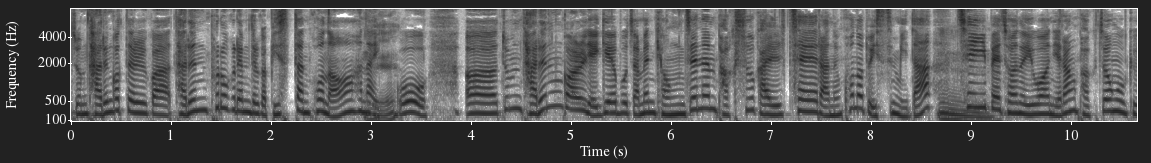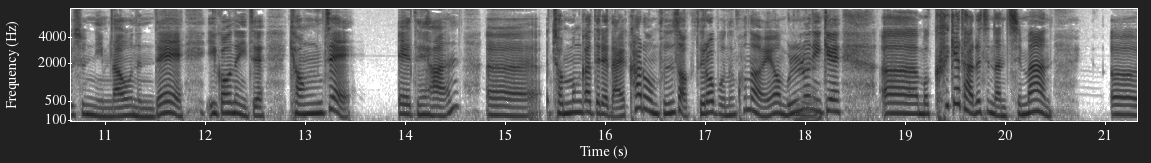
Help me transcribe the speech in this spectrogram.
좀 다른 것들과 다른 프로그램들과 비슷한 코너 하나 네. 있고 어, 좀 다른 걸 얘기해 보자면 경제는 박수갈채라는 코너도 있습니다. 음. 최이배 전 의원이랑 박정우 교수님 나오는데 이거는 이제 경제 에 대한 어, 전문가들의 날카로운 분석 들어보는 코너예요. 물론 네. 이게 어, 뭐 크게 다르진 않지만 어,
